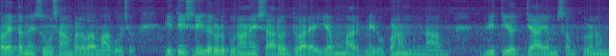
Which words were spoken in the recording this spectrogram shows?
હવે તમે શું સાંભળવા માગો છો? ઇતિ શ્રી ગરુડ પુરાણે શારોદ્વારે યમ માર્ગ નિરૂપણમ નામ દ્વિતીયોધ્યાયમ સંપૂર્ણમ.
